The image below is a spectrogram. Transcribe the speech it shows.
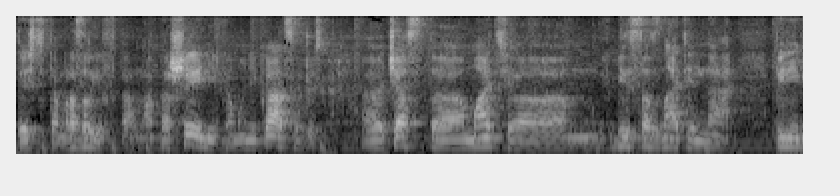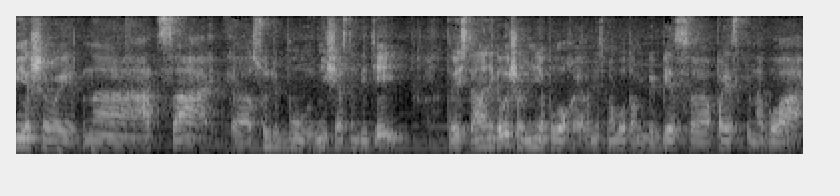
То есть там разрыв там, отношений, коммуникации. То есть э, часто мать э, бессознательно перевешивает на отца э, судьбу несчастных детей, то есть она не говорит, что мне плохо, я там не смогу там без э, поездки на Гуа.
